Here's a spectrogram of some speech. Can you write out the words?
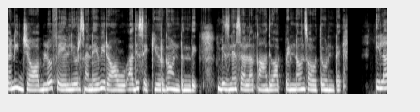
కానీ జాబ్లో ఫెయిల్యూర్స్ అనేవి రావు. అది సెక్యూర్గా ఉంటుంది. బిజినెస్ అలా కాదు. అప్ అండ్ డౌన్స్ అవుతూ ఉంటాయి. ఇలా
